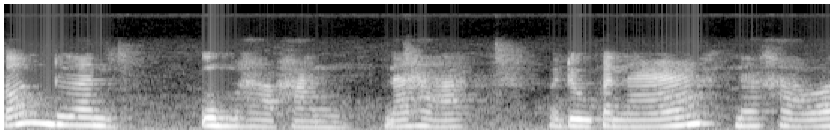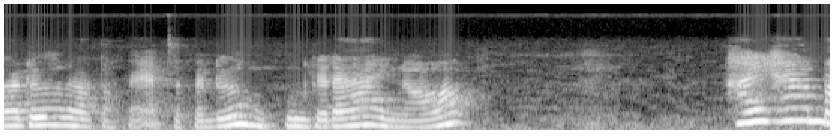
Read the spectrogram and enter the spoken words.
ต้นเดือนกุมภาพันธ์นะคะ มาดูกันนะนะคะ ว่าเรื่องราวต่อไปอาจจะเป็นเรื่องของคุณก็ได้เนาะให้ห้าใบ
